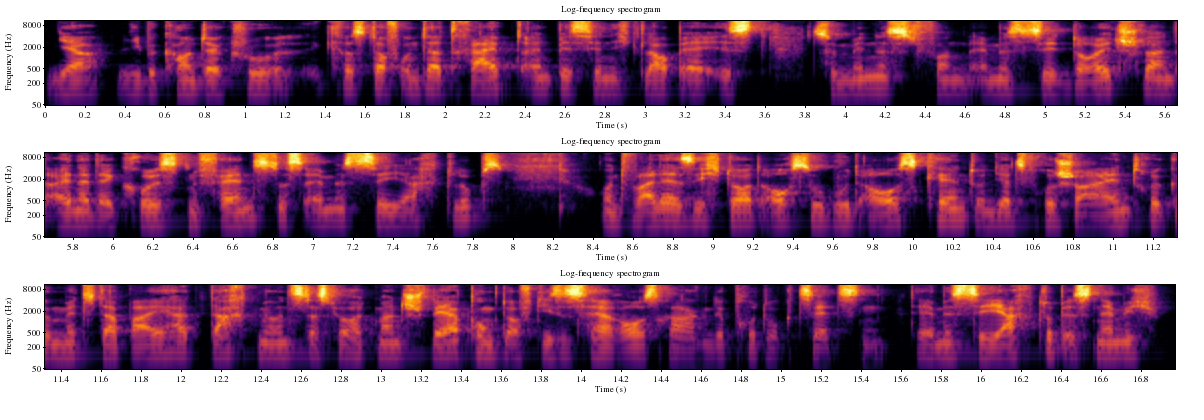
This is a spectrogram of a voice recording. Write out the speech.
Ja, liebe Counter Crew, Christoph untertreibt ein bisschen. Ich glaube, er ist zumindest von MSC Deutschland einer der größten Fans des MSC Yachtclubs. Und weil er sich dort auch so gut auskennt und jetzt frische Eindrücke mit dabei hat, dachten wir uns, dass wir heute mal einen Schwerpunkt auf dieses herausragende Produkt setzen. Der MSC Yachtclub ist nämlich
